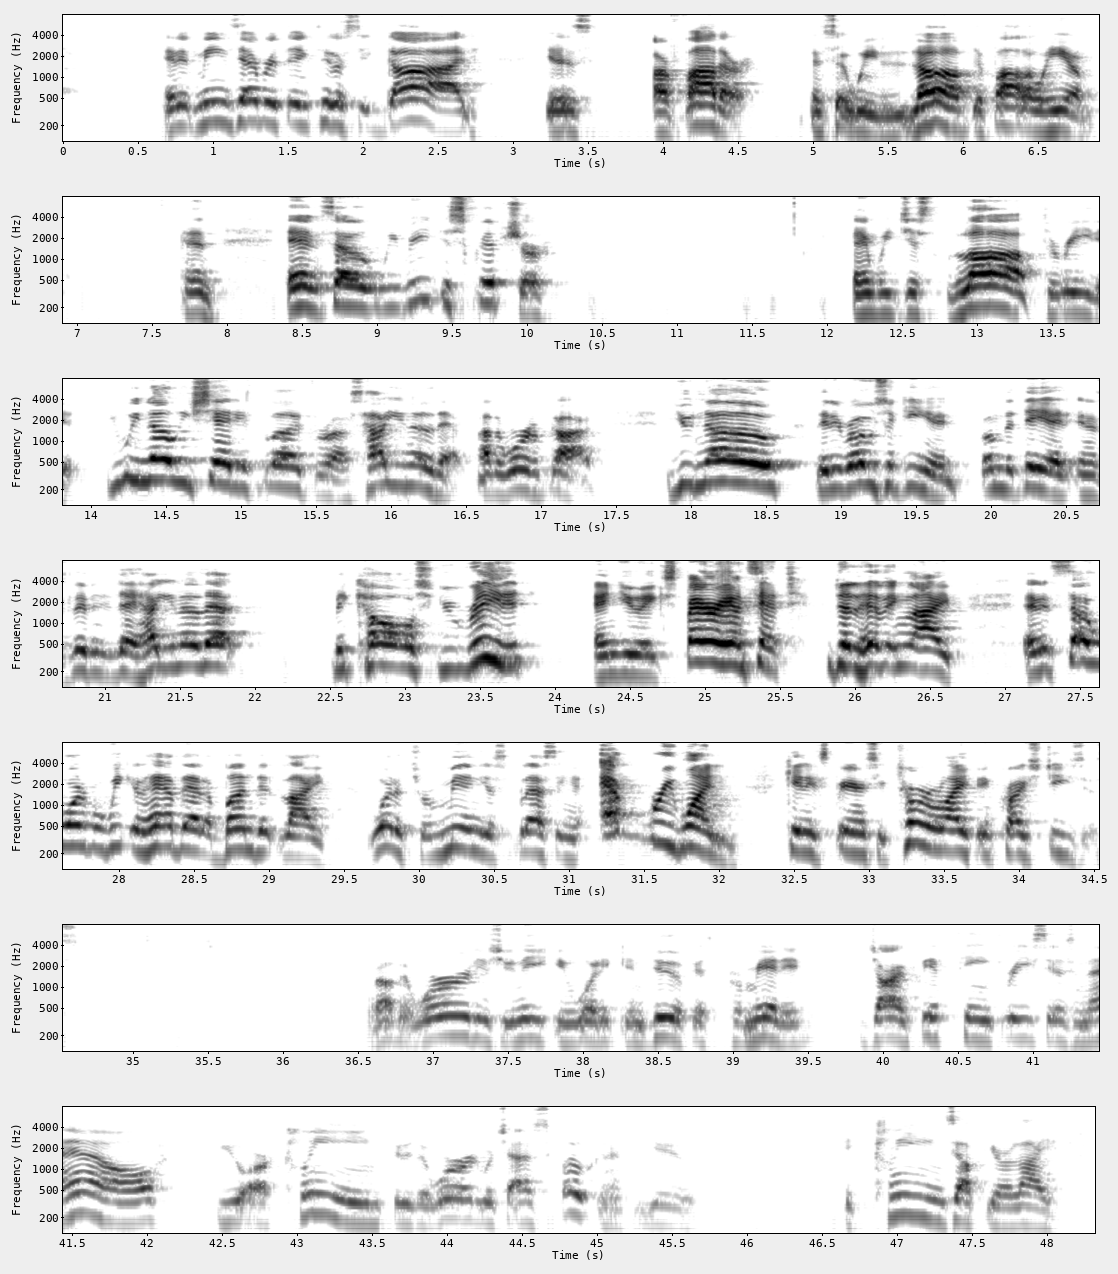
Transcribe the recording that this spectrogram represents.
and it means everything to us that God is our Father. And so we love to follow him. And, and so we read the scripture and we just love to read it. We know he shed his blood for us. How you know that? By the word of God. You know that he rose again from the dead and is living today. How you know that? Because you read it and you experience it, the living life. And it's so wonderful we can have that abundant life. What a tremendous blessing. Everyone can experience eternal life in Christ Jesus. Well, the word is unique in what it can do if it's permitted. John 15, 3 says, Now you are clean through the word which I have spoken unto you. It cleans up your life.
